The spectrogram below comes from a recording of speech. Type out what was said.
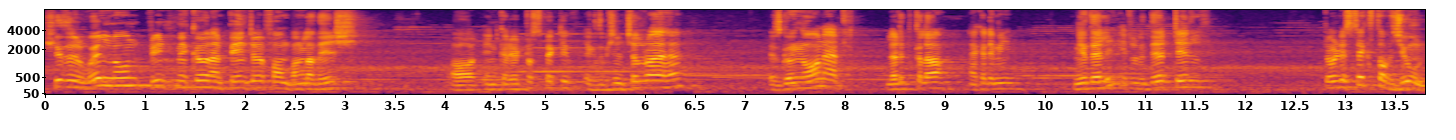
She is a well-known printmaker and painter from Bangladesh और इनका रेट्रोस्पेक्टिव एग्जीबिशन चल रहा है इज गोइंग ऑन एट ललित कला एकेडमी न्यू दिल्ली इट विल बी देयर टिल 26th of June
